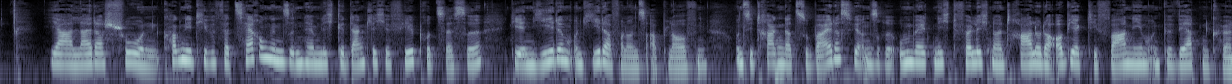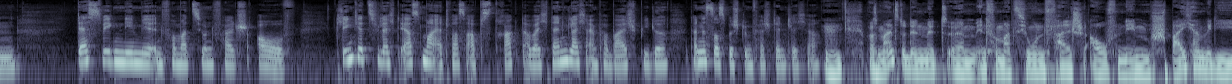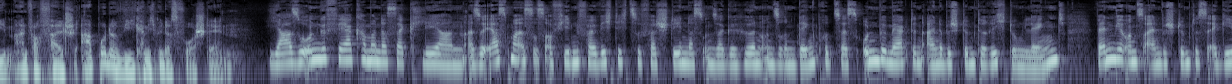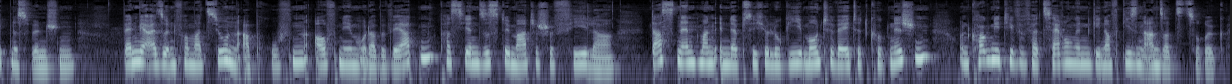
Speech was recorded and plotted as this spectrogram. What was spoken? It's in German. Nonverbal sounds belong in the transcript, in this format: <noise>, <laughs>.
Ja, leider schon. Kognitive Verzerrungen sind nämlich gedankliche Fehlprozesse, die in jedem und jeder von uns ablaufen. Und sie tragen dazu bei, dass wir unsere Umwelt nicht völlig neutral oder objektiv wahrnehmen und bewerten können. Deswegen nehmen wir Informationen falsch auf. Klingt jetzt vielleicht erstmal etwas abstrakt, aber ich nenne gleich ein paar Beispiele, dann ist das bestimmt verständlicher. Mhm. Was meinst du denn mit ähm, Informationen falsch aufnehmen? Speichern wir die einfach falsch ab oder wie kann ich mir das vorstellen? Ja, so ungefähr kann man das erklären. Also erstmal ist es auf jeden Fall wichtig zu verstehen, dass unser Gehirn unseren Denkprozess unbemerkt in eine bestimmte Richtung lenkt, wenn wir uns ein bestimmtes Ergebnis wünschen. Wenn wir also Informationen abrufen, aufnehmen oder bewerten, passieren systematische Fehler. Das nennt man in der Psychologie Motivated Cognition und kognitive Verzerrungen gehen auf diesen Ansatz zurück.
